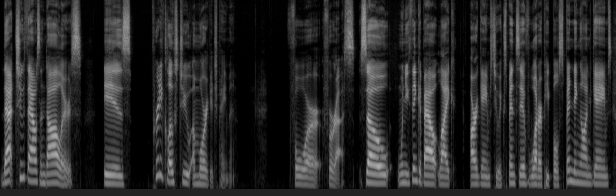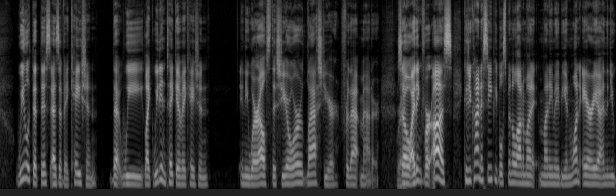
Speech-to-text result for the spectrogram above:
that two thousand dollars is pretty close to a mortgage payment for for us. So when you think about like are games too expensive? What are people spending on games? We looked at this as a vacation that we like we didn't take a vacation anywhere else this year or last year for that matter. So I think for us, because you kind of see people spend a lot of money, money maybe in one area, and then you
